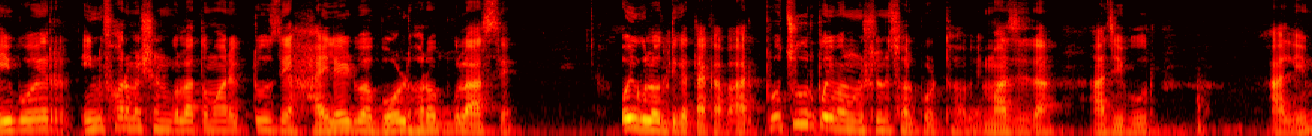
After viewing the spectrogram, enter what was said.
এই বইয়ের ইনফরমেশনগুলো তোমার একটু যে হাইলাইট বা বোল্ড হরফগুলো আছে, ওইগুলোর দিকে তাকাবা। আর প্রচুর পরিমাণ অনুশীলন সলভ করতে হবে। মাজেদা, আজিবুর, আলিম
